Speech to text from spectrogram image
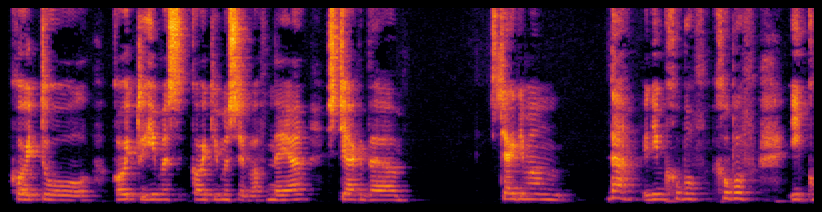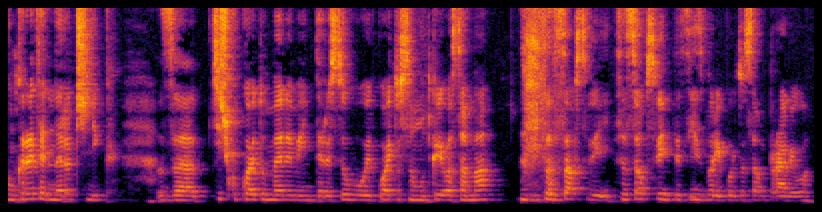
който, който, имаш, който имаше в нея, щях да, щях да имам да, един хубав, хубав и конкретен наръчник за всичко, което мене ме е интересувало и което съм открила сама със, собствени, със собствените си избори, които съм правила.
